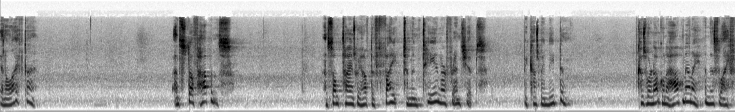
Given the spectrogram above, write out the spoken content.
in a lifetime. And stuff happens. And sometimes we have to fight to maintain our friendships because we need them. Because we're not going to have many in this life.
